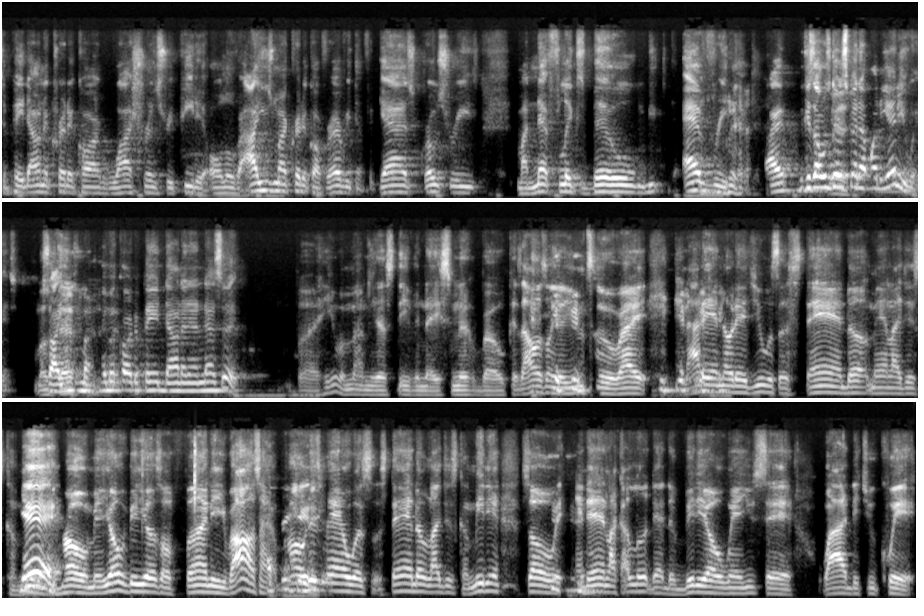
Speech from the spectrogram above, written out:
to pay down the credit card, wash, rinse, repeat it all over. I use my credit card for everything for gas, groceries, my Netflix bill, everything, right? Because I was going to spend that money anyways. Most so I use my debit card to pay it down and then that's it. But he remind me of Stephen A. Smith, bro. Because I was on your YouTube, right? And I didn't know that you was a stand-up man, like just comedian, Yeah. bro. Man, your videos are funny. Bro. I was like, bro, this man was a stand-up, like this comedian. So, and then like I looked at the video when you said, Why did you quit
